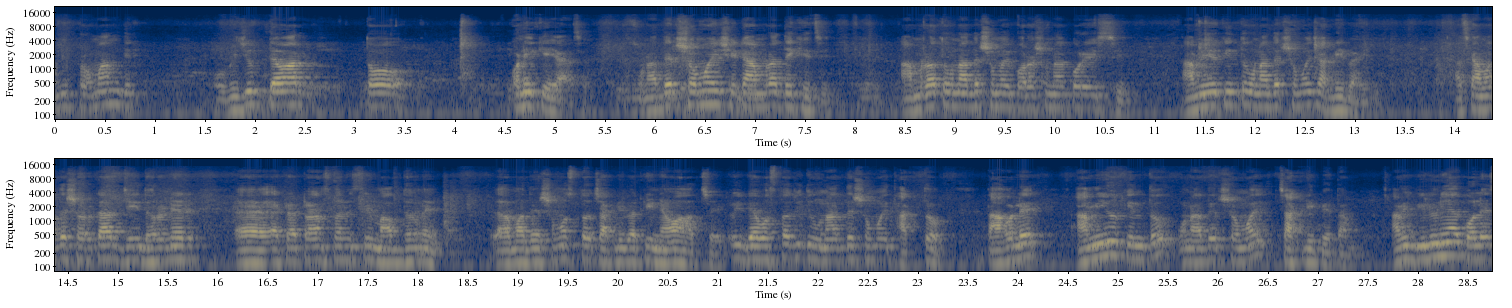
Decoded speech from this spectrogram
উনি প্রমাণ দিন অভিযোগ দেওয়ার তো অনেকেই আছে। ওনাদের সময় সেটা আমরা দেখেছি। আমরা তো ওনাদের সময় পড়াশোনা করে এসেছি। আমিও কিন্তু ওনাদের সময় চাকরি পাইনি। আজকে আমাদের সরকার যে ধরনের একটা ট্রান্সপারেন্সির মাধ্যমে আমাদের সমস্ত চাকরি বাকরি নেওয়া হচ্ছে ওই ব্যবস্থা যদি ওনাদের সময় থাকতো, তাহলে আমিও কিন্তু ওনাদের সময় চাকরি পেতাম। আমি বিলুনিয়া কলেজ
